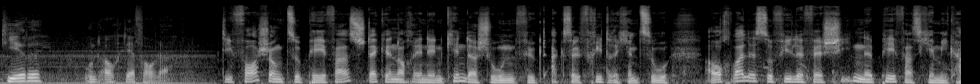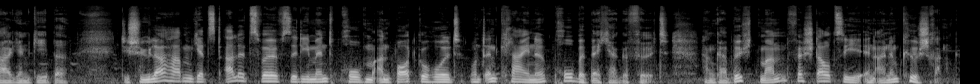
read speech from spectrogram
Tiere und auch der Fauna. Die Forschung zu PFAS stecke noch in den Kinderschuhen, fügt Axel Friedrich hinzu, auch weil es so viele verschiedene PFAS-Chemikalien gebe. Die Schüler haben jetzt alle zwölf Sedimentproben an Bord geholt und in kleine Probebecher gefüllt. Hanka Büchtmann verstaut sie in einem Kühlschrank.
